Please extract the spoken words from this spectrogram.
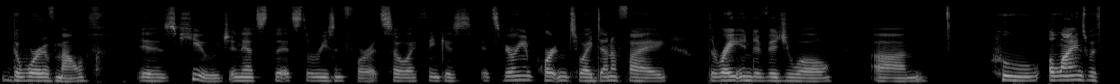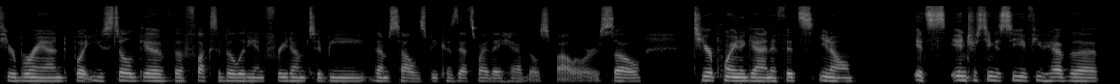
the word of mouth is huge, and that's the it's the reason for it. So I think is it's very important to identify the right individual um, who aligns with your brand, but you still give the flexibility and freedom to be themselves because that's why they have those followers. So, to your point again, if it's, you know, it's interesting to see if you have the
